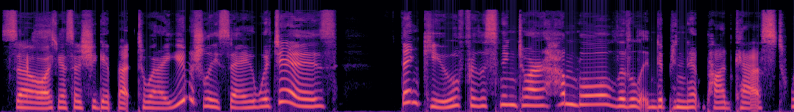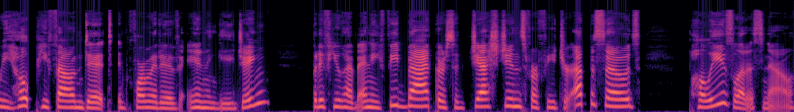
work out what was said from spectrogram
So I guess I should get back to what I usually say, which is thank you for listening to our humble little independent podcast. We hope you found it informative and engaging. But if you have any feedback or suggestions for future episodes, please let us know.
